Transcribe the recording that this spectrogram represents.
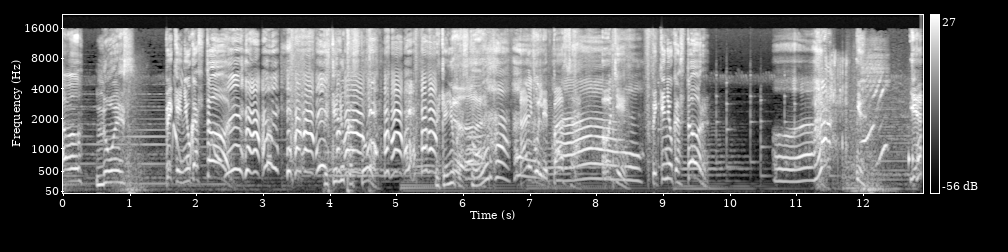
Ah, No es ¡Pequeño castor! Pequeño Castor. ¿Pequeño Castor? Algo le pasa. Oye, pequeño castor. ¡Ya!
